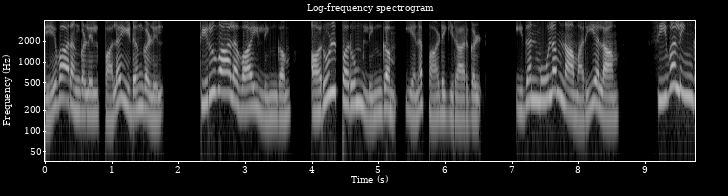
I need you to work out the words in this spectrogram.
தேவாரங்களில் பல இடங்களில் திருவாலவாய் லிங்கம் அருள்பரும் லிங்கம் என பாடுகிறார்கள். இதன் மூலம் நாம் அறியலாம் சிவலிங்க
